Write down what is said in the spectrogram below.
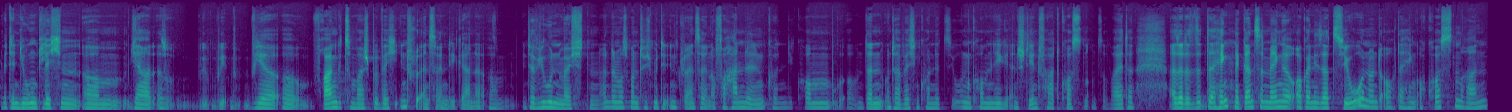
mit den Jugendlichen, ähm, ja, also wir, wir äh, fragen die zum Beispiel, welche Influencerinnen die gerne ähm, interviewen möchten. Ne? Dann muss man natürlich mit den Influencerinnen auch verhandeln, können die kommen und dann unter welchen Konditionen kommen die, entstehen Fahrtkosten und so weiter. Also da, da hängt eine ganze Menge Organisation und auch da hängen auch Kosten dran.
